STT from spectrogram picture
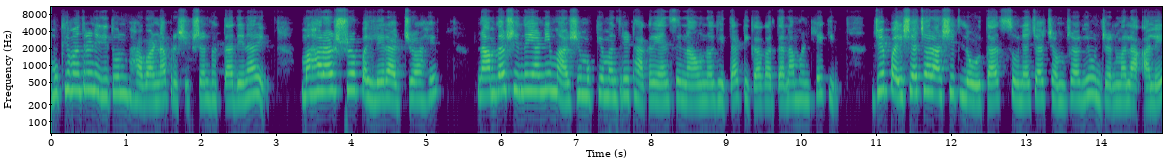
मुख्यमंत्री निधीतून भावांना प्रशिक्षण भत्ता देणारे महाराष्ट्र पहिले राज्य आहे. नामदार शिंदे यांनी माजी मुख्यमंत्री ठाकरे यांचे नाव न घेता टीका करताना म्हटले की जे पैशाच्या राशीत लोळतात सोन्याच्या चमचा घेऊन जन्माला आले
